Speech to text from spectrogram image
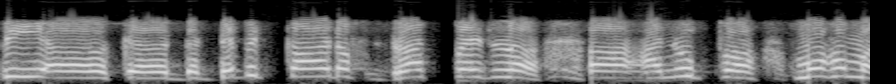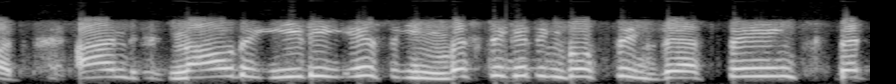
the uh, uh, the debit card of drug peddler uh, Anup uh, Mohammed, and now the ED is investigating those things. They are saying that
